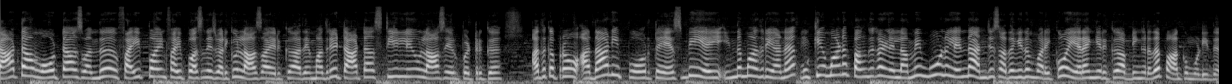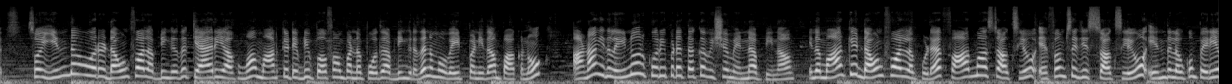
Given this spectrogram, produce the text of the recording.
டாடா மோட்டார்ஸ் வந்து ஃபைவ் பாயிண்ட் ஃபைவ் பர்சன்டேஜ் வரைக்கும் லாஸ் ஆயிருக்கு. அதே மாதிரி டாடா ஸ்டீல்லையும் லாஸ் ஏற்பட்டிருக்கு. அதுக்கப்புறம் அதானி போர்ட் எஸ்பிஐ இந்த மாதிரியான முக்கியமான பங்குகள் எல்லாமே மூணுலேருந்து அஞ்சு சதவீதம் வரைக்கும் இறங்கியிருக்கு அப்படிங்கிறத பார்க்க முடியுது. ஸோ இந்த ஒரு டவுன்ஃபால் அப்படிங்கிறது கேரி ஆகுமா? மார்க்கெட் எப்படி பெர்ஃபார்ம் பண்ண போகுது அப்படிங்கிறத நம்ம வெயிட் பண்ணி தான் பார்க்கணும். ஆனால் இதில் இன்னொரு குறிப்பிடத்தக்க விஷயம் என்ன அப்படின்னா இந்த மார்க்கெட் டவுன்ஃபாலில் கூட ஃபார்மா ஸ்டாக்ஸ்லையும் எஃப்எம்சிஜி ஸ்டாக்ஸ்லையும் எந்த அளவுக்கும் பெரிய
